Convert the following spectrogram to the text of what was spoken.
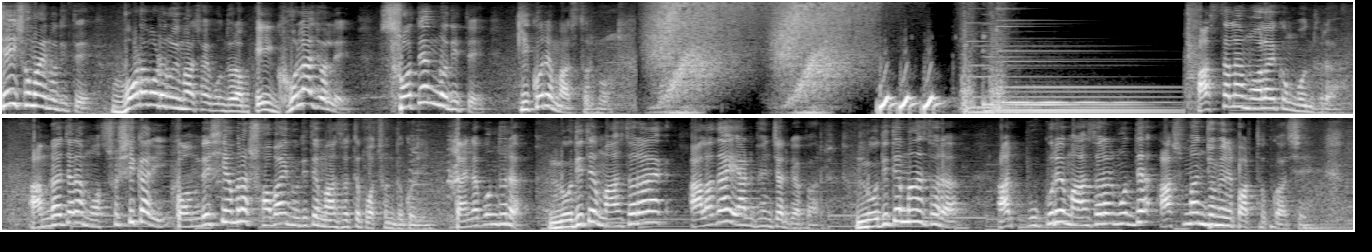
সেই সময় নদীতে বড় বড় রুই মাছ হয় বন্ধুরা। এই ঘোলা জলে স্রোতের নদীতে কি করে মাছ ধরবো? আসসালামু আলাইকুম বন্ধুরা। আমরা যারা মৎস্য শিকারী, কম বেশি আমরা সবাই নদীতে মাছ ধরতে পছন্দ করি। তাই না বন্ধুরা? নদীতে মাছ ধরার এক আলাদাই অ্যাডভেঞ্চার ব্যাপার। নদীতে মাছ ধরা আর পুকুরে মাছ ধরার মধ্যে আসমান জমিনের পার্থক্য আছে।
